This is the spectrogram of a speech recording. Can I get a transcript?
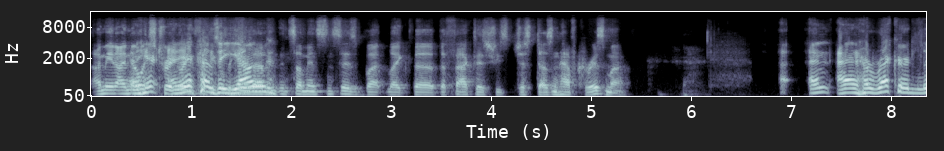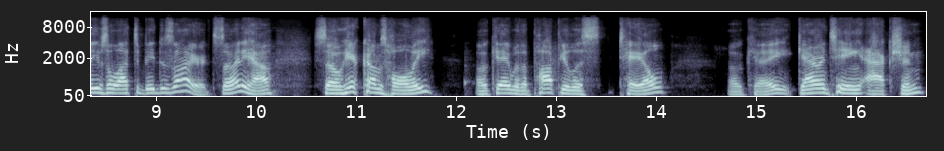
I mean, I know here, it's triggering. And here comes a young in some instances, but like the the fact is, she just doesn't have charisma. Uh, and and her record leaves a lot to be desired. So anyhow, so here comes Hawley, okay, with a populist tale, okay, guaranteeing action.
